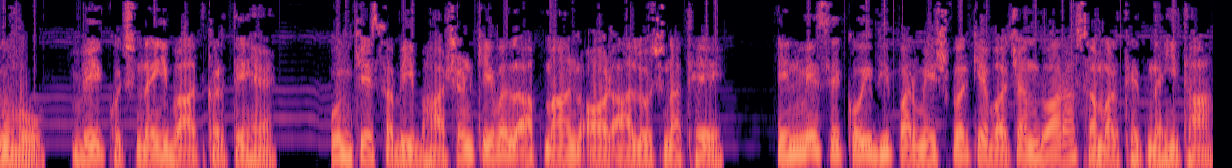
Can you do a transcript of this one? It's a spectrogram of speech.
वो। वे कुछ नई बात करते हैं। उनके सभी भाषण केवल अपमान और आलोचना थे। इनमें से कोई भी परमेश्वर के वचन द्वारा समर्थित नहीं था।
